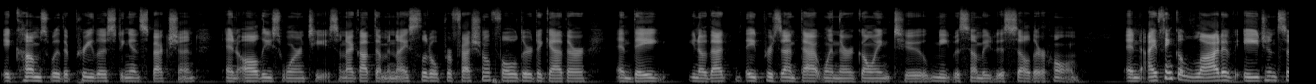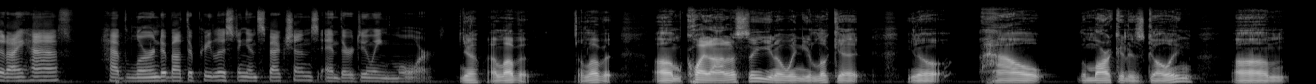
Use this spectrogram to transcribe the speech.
it comes with a pre-listing inspection and all these warranties. And I got them a nice little professional folder together, and they, you know, that they present that when they're going to meet with somebody to sell their home. And I think a lot of agents that I have have learned about the pre-listing inspections, and they're doing more. Yeah, I love it. I love it. Um, quite honestly, you know, when you look at, you know, how the market is going, um,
